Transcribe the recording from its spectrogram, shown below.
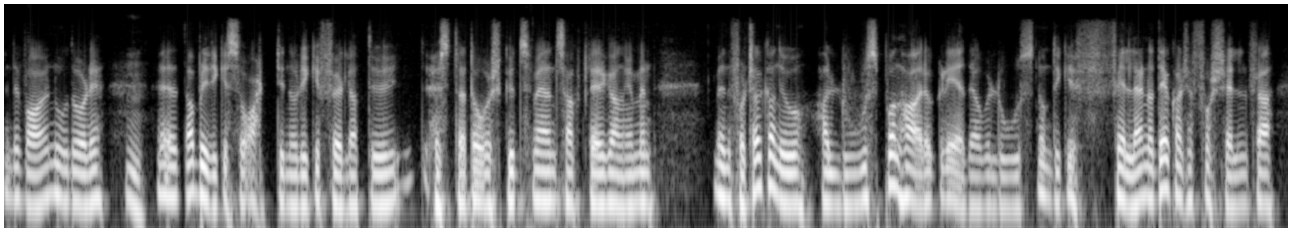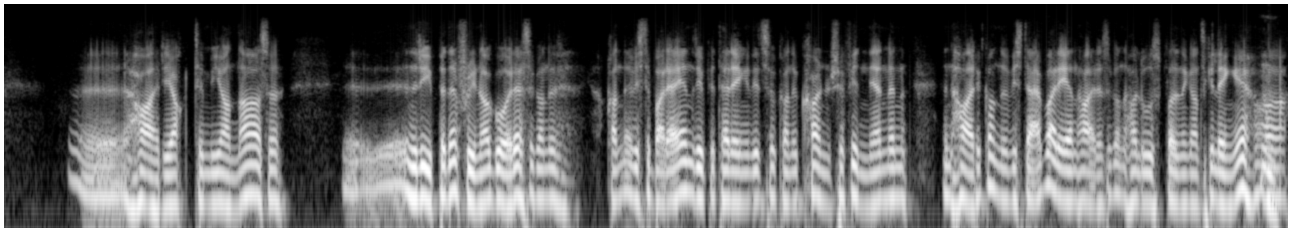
men det var jo noe dårlig. Mm. Eh, Da blir det ikke så artig når du ikke føler at du høster et overskudd, som jeg har sagt flere ganger. Men, men fortsatt kan du jo ha los på en hare og glede deg over losen om du ikke feller den. Og det er kanskje forskjellen fra uh, harejakt til mye annet. Altså, uh, en rype den flyr nå av gårde, så kan du kan, hvis det bare er én rype i terrenget ditt, så kan du kanskje finne igjen. Men en hare kan du, hvis det er bare én hare, så kan du ha los på den ganske lenge og,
